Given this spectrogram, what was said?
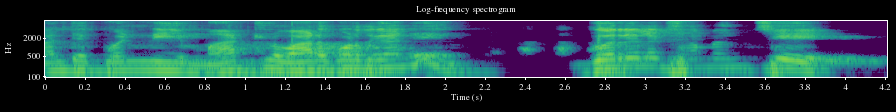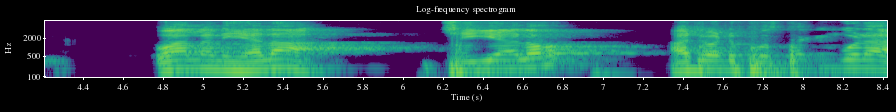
అంటే కొన్ని మాటలు వాడకూడదు కానీ గొర్రెలకు సంబంధించి వాళ్ళని ఎలా చెయ్యాలో అటువంటి పుస్తకం కూడా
